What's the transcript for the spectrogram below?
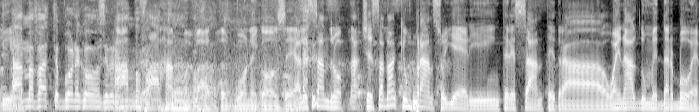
dire. Hanno fatto buone cose, però. Hanno fatto, hanno fatto buone cose. Alessandro, ah, c'è stato anche un pranzo ieri interessante tra Wainaldum e Darboe.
